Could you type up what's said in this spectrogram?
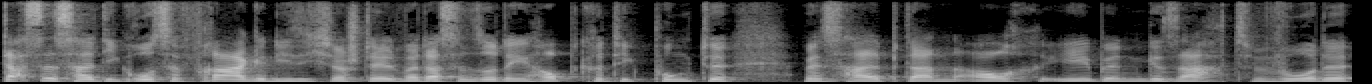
Das ist halt die große Frage, die sich da stellt, weil das sind so die Hauptkritikpunkte, weshalb dann auch eben gesagt wurde,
